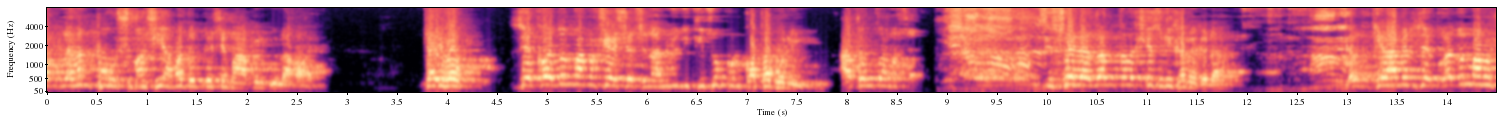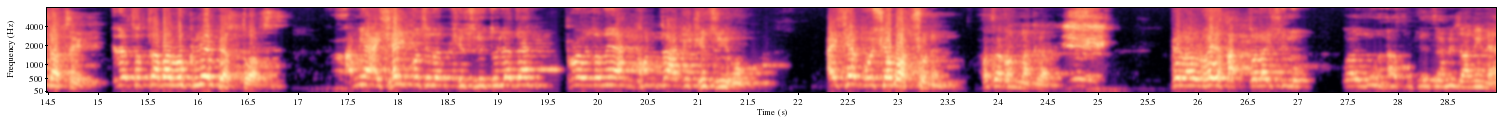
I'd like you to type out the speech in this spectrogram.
অগ্রহণ পৌষ মাসই আমাদের দেশে মাহফিলগুলা হয়। যাই হোক যে কয়জন মানুষ এসেছেন আমি যদি কিছুক্ষণ কথা বলি আছেন তো আমার সাথে? খিচুড়ি খাবে কেনা গ্রামের যে কয়জন মানুষ আছে এরা তো আবার রুকলিয়াই ব্যস্ত আছে। আমি আইসাই করছিলাম খিচুড়ি তুলে দেন প্রয়োজনে এক ঘণ্টা আগে খিচুড়ি হোক। আইসা বসে বস শোনেন কথা কন না কেন? বেলাল ভাই হাত তোলাইছিল। কয়জন হাত উঠেছে আমি জানি না।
